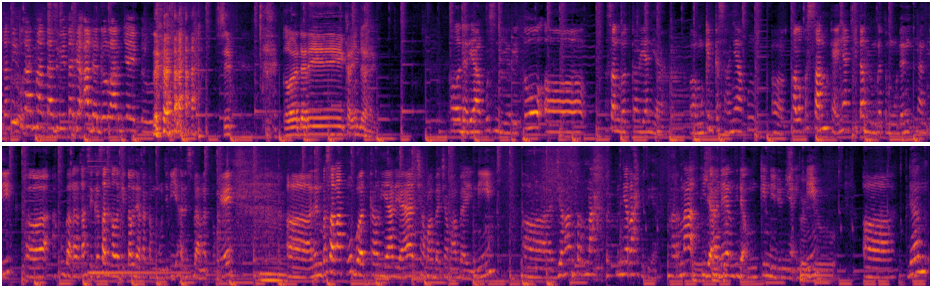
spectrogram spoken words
tapi bukan mata duit aja ada dolarnya itu Sip. Kalau dari Kak Indah, Kalau dari aku sendiri tuh eh, pesan buat kalian ya. Eh, mungkin kesannya aku eh, kalau kesan kayaknya kita belum ketemu dan nanti eh, aku bakal kasih kesan kalau kita udah ketemu. Jadi harus banget, oke? Hmm. Eh, dan pesan aku buat kalian ya, camaba-camaba ini eh, jangan pernah menyerah gitu ya. Karena Betul, tidak ada yang tidak mungkin di dunia ini. Uh, dan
